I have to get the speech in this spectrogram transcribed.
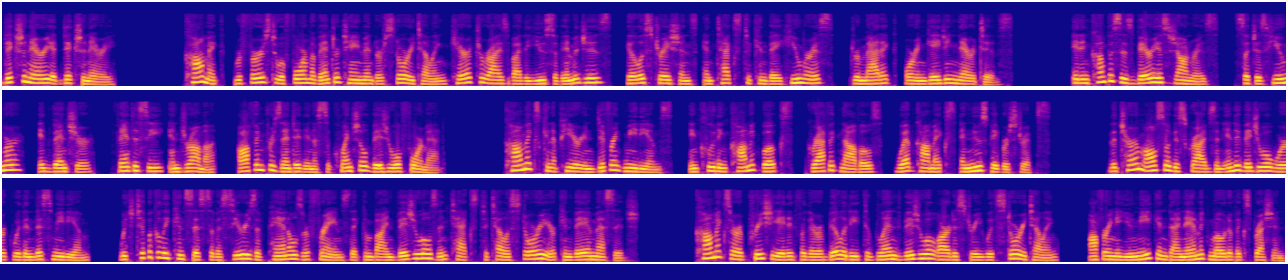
Dictionary at dictionary. Comic refers to a form of entertainment or storytelling characterized by the use of images, illustrations, and text to convey humorous, dramatic, or engaging narratives. It encompasses various genres, such as humor, adventure, fantasy, and drama, often presented in a sequential visual format. Comics can appear in different mediums, including comic books, graphic novels, webcomics, and newspaper strips. The term also describes an individual work within this medium, which typically consists of a series of panels or frames that combine visuals and text to tell a story or convey a message. Comics are appreciated for their ability to blend visual artistry with storytelling, offering a unique and dynamic mode of expression.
